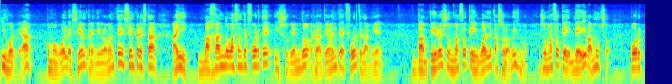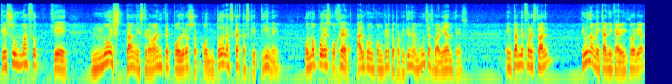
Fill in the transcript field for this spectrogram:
Y volverá, como vuelve siempre. Nigromante siempre está ahí, bajando bastante fuerte y subiendo relativamente fuerte también. Vampiro es un mazo que igual le pasó lo mismo. Es un mazo que deriva mucho. Porque es un mazo que no es tan extremadamente poderoso con todas las cartas que tiene o no puedes coger algo en concreto porque tiene muchas variantes. En cambio, Forestal tiene una mecánica de victoria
